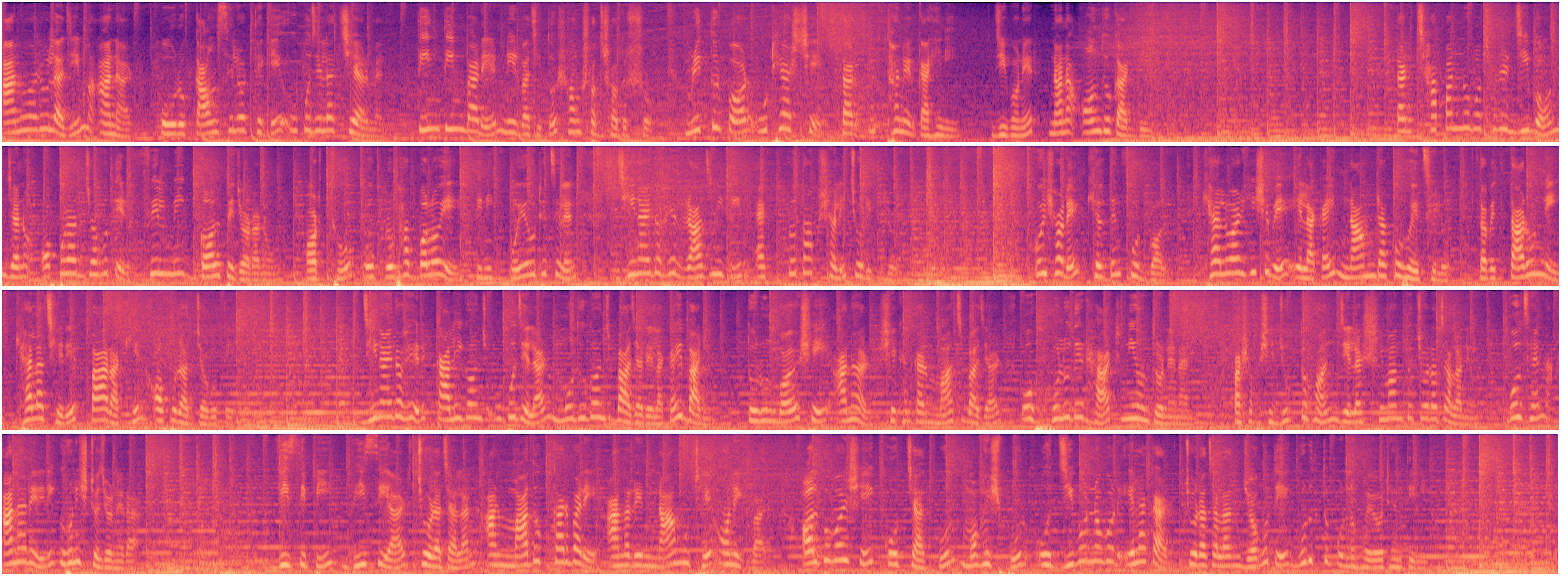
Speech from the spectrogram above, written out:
আনোয়ারুল আজিম আনার, পৌর কাউন্সিলর থেকে উপজেলা চেয়ারম্যান, তিন তিনবারের নির্বাচিত সংসদ সদস্য। মৃত্যুর পর উঠে আসছে তার উত্থানের কাহিনী, জীবনের নানা অন্ধকার দিক। তার ছাপান্ন বছরের জীবন যেন অপরাধ জগতের ফিল্মি গল্পে জড়ানো। অর্থ ও প্রভাব বলয়ে তিনি হয়ে উঠেছিলেন ঝিনাইদহের রাজনীতির এক প্রতাপশালী চরিত্র। কৈশোরে খেলতেন ফুটবল। খেলোয়াড় হিসেবে এলাকায় নাম ডাকও হয়েছিল, তবে তারুণ্যেই খেলা ছেড়ে পা রাখেন অপরাধ জগতে। ঝিনাইদহের কালীগঞ্জ উপজেলার মধুগঞ্জ বাজার এলাকায় বাড়ি। তরুণ বয়সে আনার সেখানকার মাছ বাজার ও হলুদের হাট নিয়ন্ত্রণে নেন। পাশাপাশি যুক্ত হন জেলার সীমান্ত চোরাচালানেও বলছেন আনারেরই ঘনিষ্ঠজনেরা ভিসিপি, ভিসিআর চোরাচালান আর মাদক কারবারে আনারের নাম উঠে অনেকবার। অল্প বয়সে কোটচাঁদপুর, মহেশপুর ও জীবননগর এলাকার চোরাচালান জগতে গুরুত্বপূর্ণ হয়ে ওঠেন তিনি।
